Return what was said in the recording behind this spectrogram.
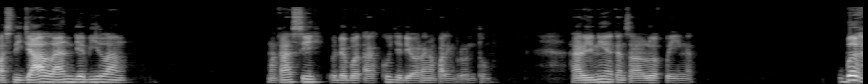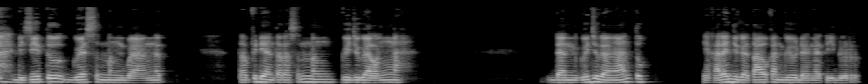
Pas di jalan dia bilang makasih udah buat aku jadi orang yang paling beruntung hari ini akan selalu aku ingat. Beh di situ gue seneng banget. Tapi di antara seneng gue juga lengah. Dan gue juga ngantuk. Ya kalian juga tahu kan gue udah nggak tidur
